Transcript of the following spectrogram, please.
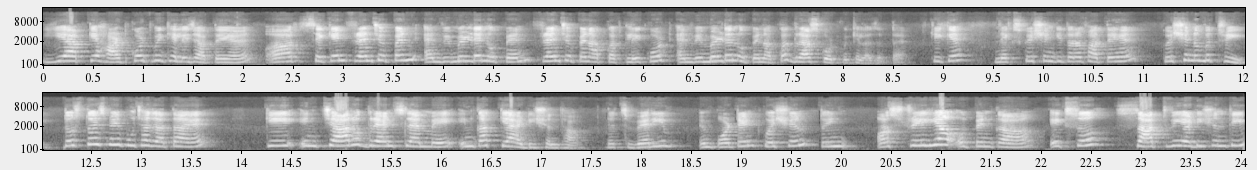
ये आपके हार्ड कोर्ट में खेले जाते हैं। और second French open and Wimbledon open French open आपका clay court and Wimbledon open आपका ग्रास कोर्ट में खेला जाता है। ठीक है? नेक्स्ट क्वेश्चन की तरफ़ आते हैं। क्वेश्चन नंबर थ्री दोस्तों, इसमें पूछा जाता है कि इन चारों ग्रैंड स्लैम में इनका क्या एडिशन था? दैट्स वेरी इंपॉर्टेंट क्वेश्चन तो इन ऑस्ट्रेलिया ओपन का 107वीं एडिशन थी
